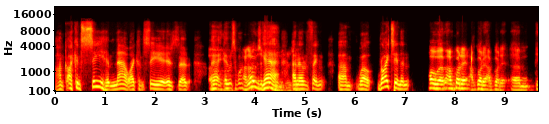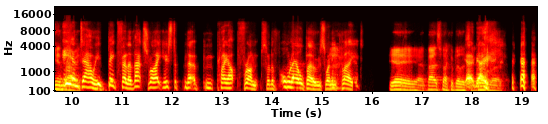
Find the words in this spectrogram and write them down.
I'm, i can see him now. I can see it as uh, Oh, it was one. I know it was a yeah, and everything. Um, well, right in and Oh, um, I've got it. I've got it. I've got it. Um, Ian. Ian Dowie. Dowie, big fella. That's right. Used to uh, play up front, sort of all elbows when he played. Yeah, yeah, yeah. Bounce back ability. Yeah, Great yeah. word.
